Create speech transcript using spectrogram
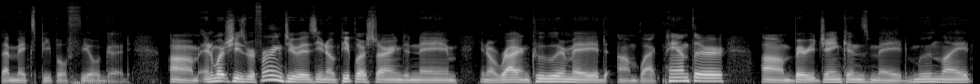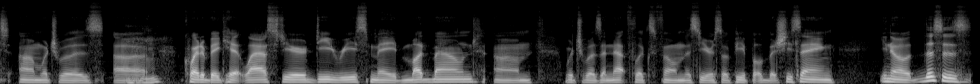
that makes people feel good. Um, and what she's referring to is, you know, people are starting to name, you know, Ryan Coogler made um, Black Panther. Um, Barry Jenkins made Moonlight, um, which was uh, quite a big hit last year. Dee Rees made Mudbound, um, which was a Netflix film this year. So people, but she's saying, you know, this is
